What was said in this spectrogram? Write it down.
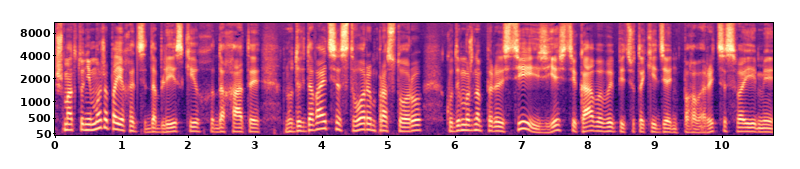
шмат хто не можа паехаць да блізкіх да хаты. Ну дык давайте створым прастору куды можна прыйсці і з'есці кавы выпіць у такі дзень пагаварыць са сваімі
